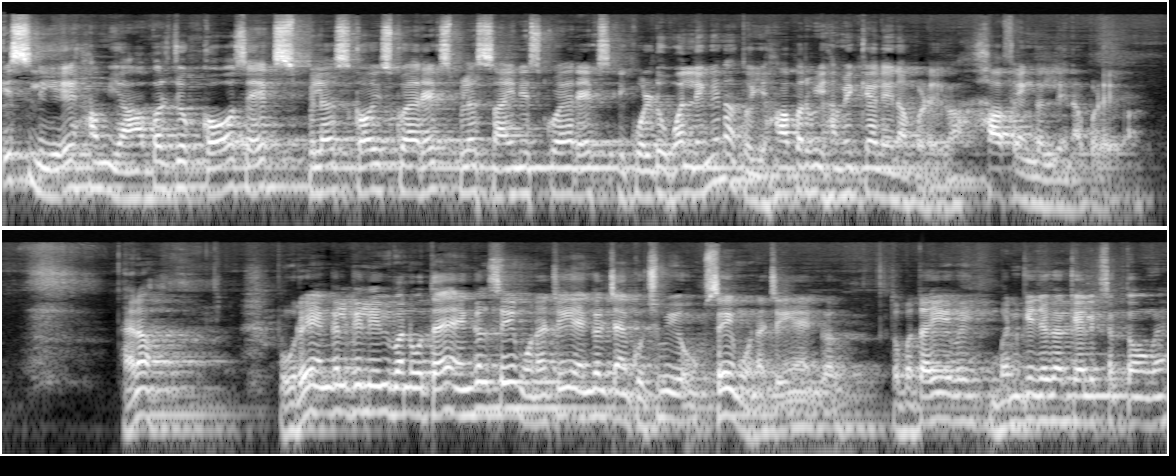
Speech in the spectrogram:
इसलिए हम यहाँ पर जो cos x plus cos square x plus sine square x equal to one लेंगे ना तो यहाँ पर भी हमें क्या लेना पड़ेगा? हाफ़ एंगल लेना पड़ेगा। है ना? पूरे एंगल के लिए भी वन होता है। एंगल सेम होना चाहिए। एंगल चाहे कुछ भी हो सेम होना चाहिए एंगल तो बताइए भाई वन की जगह क्या लिख सकता हूँ मैं?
